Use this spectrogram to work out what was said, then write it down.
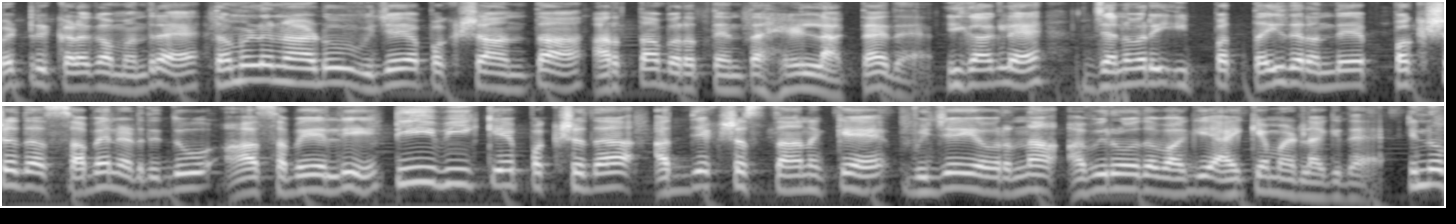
ವೆಟ್ರಿ ಕಳಗಂ ಅಂದ್ರೆ ತಮಿಳುನಾಡು ವಿಜಯ ಪಕ್ಷ ಅಂತ ಅರ್ಥ ಬರುತ್ತೆ ಅಂತ ಹೇಳಲಾಗ್ತಾ ಇದೆ. ಈಗಾಗಲೇ ಜನವರಿ ಇಪ್ಪತ್ತೈದರಂದೇ ಪಕ್ಷದ ಸಭೆ ನಡೆದಿದ್ದು, ಆ ಸಭೆಯಲ್ಲಿ ಟಿವಿಕೆ ಪಕ್ಷದ ಅಧ್ಯಕ್ಷ ಸ್ಥಾನಕ್ಕೆ ವಿಜಯ್ ಅವರನ್ನ ಅವಿರೋಧವಾಗಿ ಆಯ್ಕೆ ಮಾಡಲಾಗಿದೆ. ಇನ್ನು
